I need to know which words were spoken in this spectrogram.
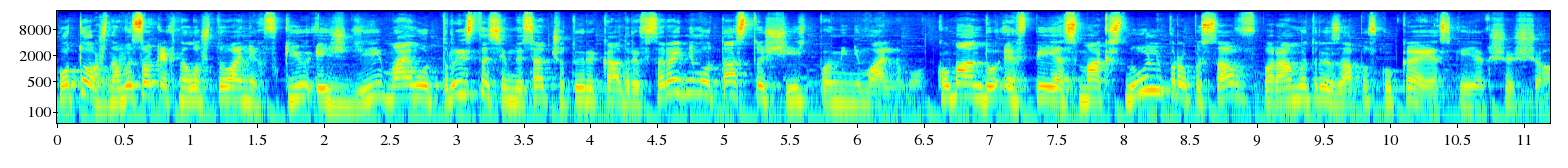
Отож, на високих налаштуваннях в QHD маємо 374 кадри в середньому та 106 по мінімальному. Команду FPS Max 0 прописав в параметри запуску КС, якщо що.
